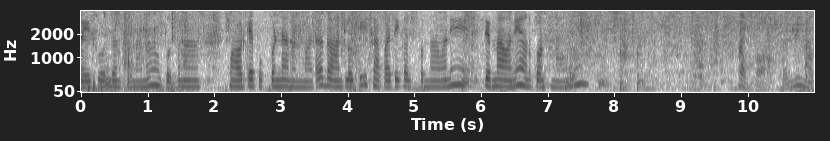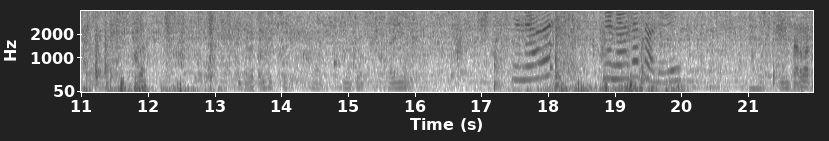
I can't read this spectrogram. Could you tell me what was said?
రైస్ వద్దనుకున్నాను. పొద్దున మామిడికాయ పప్పు అనమాట దాంట్లోకి చపాతీ కలుపుకుందామని తిన్నామని నేను తర్వాత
